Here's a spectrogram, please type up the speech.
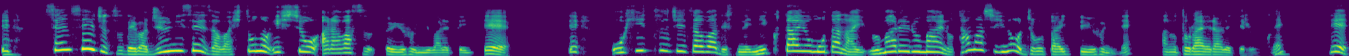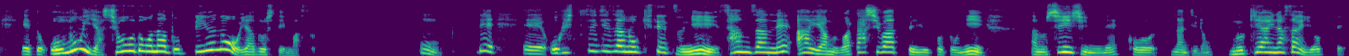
で、先生術では十二星座は人の一生を表すというふうに言われていて、で、お羊座はですね、肉体を持たない生まれる前の魂の状態っていうふうにね、あの、捉えられてるのね。で、えっと、思いや衝動などっていうのを宿しています。うん。で、えーお羊座の季節に散々ね、I am 私はっていうことに、あの、真摯にね、こう、なんていうの？向き合いなさいよって。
